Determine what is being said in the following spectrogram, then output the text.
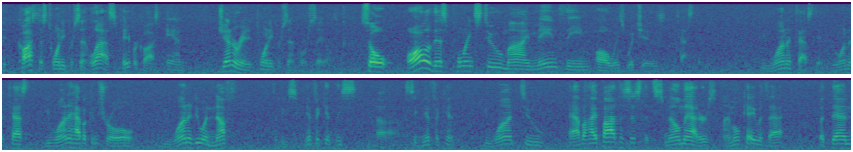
it cost us 20% less paper cost and generated 20% more sales. So all of this points to my main theme always, which is testing. You want to test it. You want to test. You want to have a control. You want to do enough to be significantly uh, significant. You want to have a hypothesis that smell matters. I'm okay with that. But then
